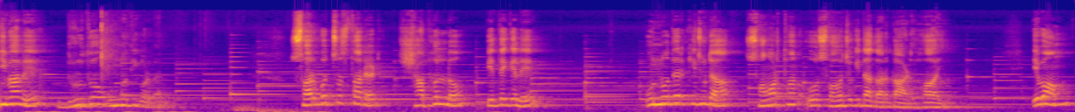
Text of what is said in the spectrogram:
কীভাবে দ্রুত উন্নতি করবেন? সর্বোচ্চ স্তরের সাফল্য পেতে গেলে অন্যদের কিছুটা সমর্থন ও সহযোগিতা দরকার হয় এবং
